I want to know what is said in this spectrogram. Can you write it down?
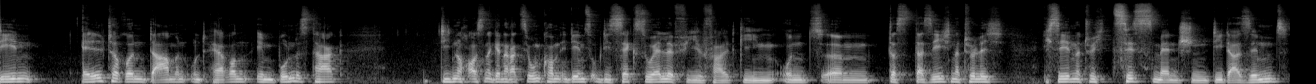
den älteren Damen und Herren im Bundestag, die noch aus einer Generation kommen, in denen es um die sexuelle Vielfalt ging. Und ähm, das, da sehe ich natürlich, ich sehe natürlich Cis-Menschen, die da sind.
